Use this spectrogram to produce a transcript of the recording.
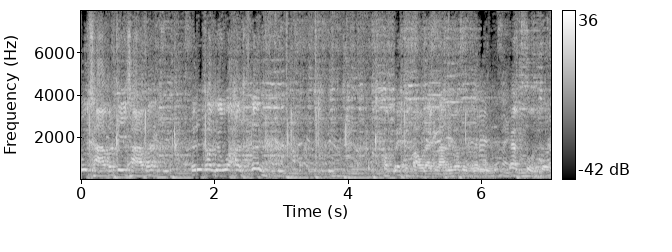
มือฉาบมันตีฉาบไหมไม่ได้เข้าจังหวะเลย เขาเป็นเป่าแหลกลานเลยครับโอ้โหแอบสุดเลย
